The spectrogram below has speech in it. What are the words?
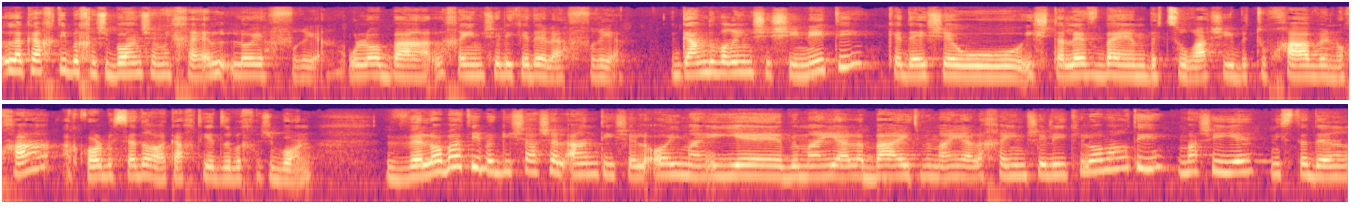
לקחתי בחשבון שמיכאל לא יפריע, הוא לא בא לחיים שלי כדי להפריע. גם דברים ששיניתי, כדי שהוא ישתלב בהם בצורה שהיא בטוחה ונוחה, הכל בסדר, לקחתי את זה בחשבון. ולא באתי בגישה של אנטי, של אוי, מה יהיה, ומה יהיה על הבית, ומה יהיה על החיים שלי. כאילו אמרתי, מה שיהיה, נסתדר,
